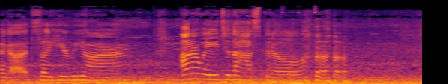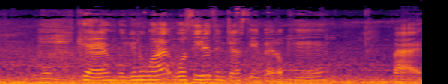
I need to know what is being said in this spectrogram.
my god, so here we are on our way to the hospital. okay, well you know what? We'll see you guys in just a bit, okay? Bye.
